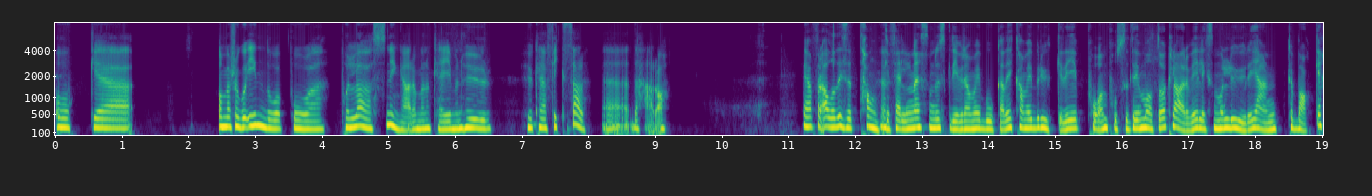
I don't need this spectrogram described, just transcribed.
Och eh, om jag ska gå in då på, på lösningar, men okej, okay, men hur, hur kan jag fixa eh, det här då? Ja, för alla dessa tankefellene som du skriver om i boken, kan vi bruka dem på en positiv måte, och klarar vi liksom att lura hjärnan tillbaka?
